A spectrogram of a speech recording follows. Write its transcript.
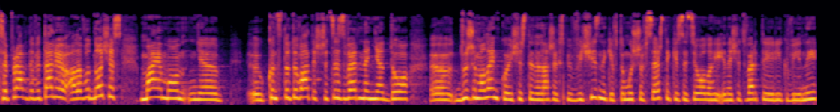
Це правда, Віталію, але водночас маємо е, констатувати, що це звернення до е, дуже маленької частини наших співвітчизників, тому що все ж таки соціологи і на четвертий рік війни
